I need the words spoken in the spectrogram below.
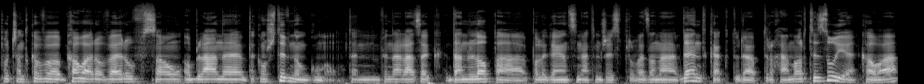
Początkowo koła rowerów są oblane taką sztywną gumą. Ten wynalazek Dunlopa, polegający na tym, że jest wprowadzona dętka, która trochę amortyzuje koła,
